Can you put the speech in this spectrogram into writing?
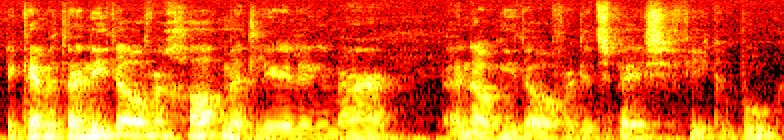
Ik heb het daar niet over gehad met leerlingen, maar, en ook niet over dit specifieke boek.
